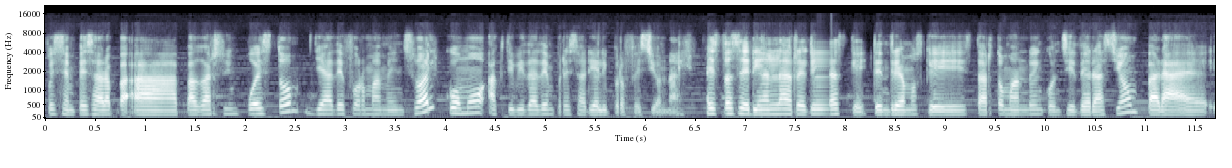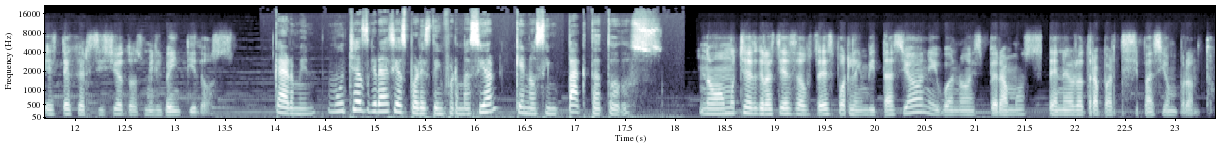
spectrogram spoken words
pues empezar a pagar su impuesto ya de forma mensual como actividad empresarial y profesional. Estas serían las reglas que tendríamos que estar tomando en consideración para este ejercicio 2022. Carmen, muchas gracias por esta información que nos impacta a todos. No, muchas gracias a ustedes por la invitación y bueno, esperamos tener otra participación pronto.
